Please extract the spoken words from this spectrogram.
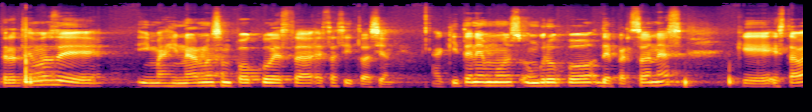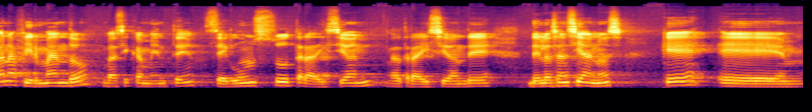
tratemos de imaginarnos un poco esta, esta situación. Aquí tenemos un grupo de personas que estaban afirmando, básicamente, según su tradición, la tradición de, los ancianos, que eh,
